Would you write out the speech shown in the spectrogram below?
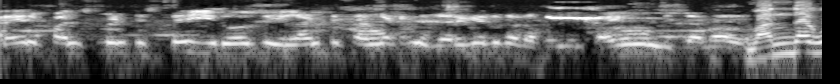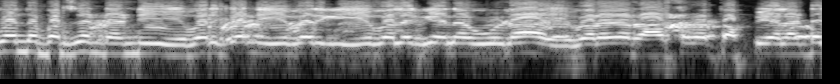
సరైన పనిష్మెంట్ ఇస్తే ఈ రోజు ఇలాంటి సంఘటన జరిగేది కదా కొంచెం భయం ఉంది జనాలు. వందకు వంద పర్సెంట్ అండి. ఎవరికైనా ఎవరికి ఎవరికైనా కూడా ఎవరైనా రాష్ట్రంలో తప్పేయాలంటే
